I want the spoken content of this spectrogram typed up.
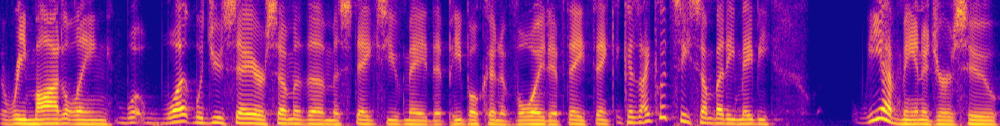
the remodeling what, what would you say are some of the mistakes you've made that people can avoid if they think because i could see somebody maybe we have managers who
